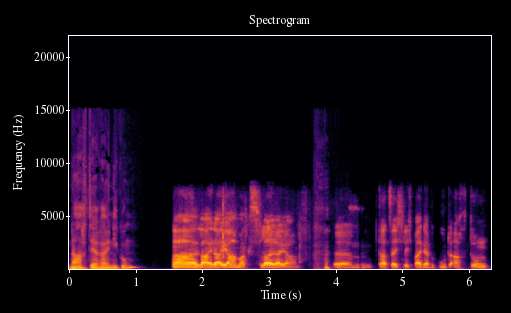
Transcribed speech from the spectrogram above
nach der Reinigung? Ah, leider ja, Max, leider ja. ähm, tatsächlich bei der Begutachtung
